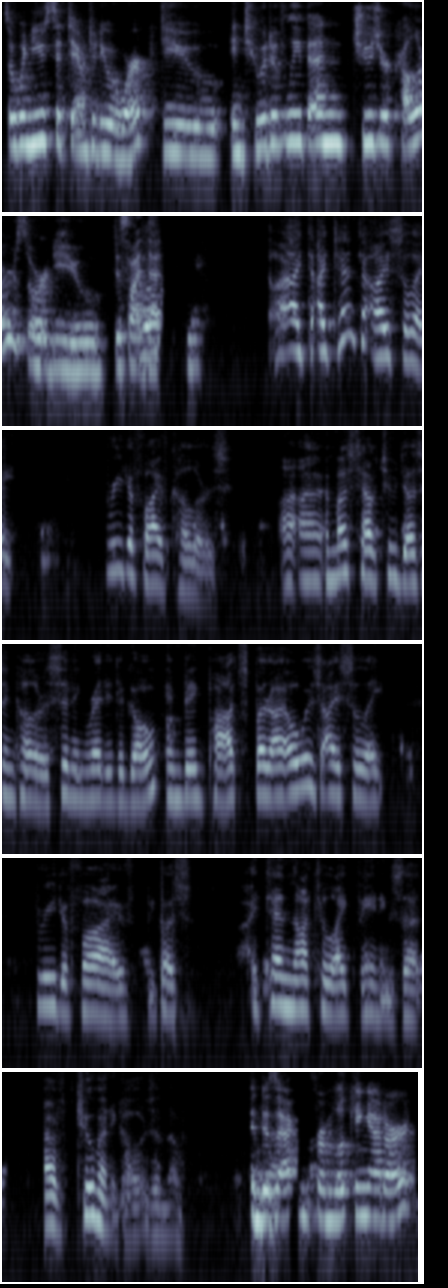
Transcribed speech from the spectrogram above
So when you sit down to do a work, do you intuitively then choose your colors or do you decide well, that? I, I tend to isolate three to five colors. I, I must have two dozen colors sitting ready to go in big pots, but I always isolate three to five because I tend not to like paintings that have too many colors in them. And does that come from looking at art?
